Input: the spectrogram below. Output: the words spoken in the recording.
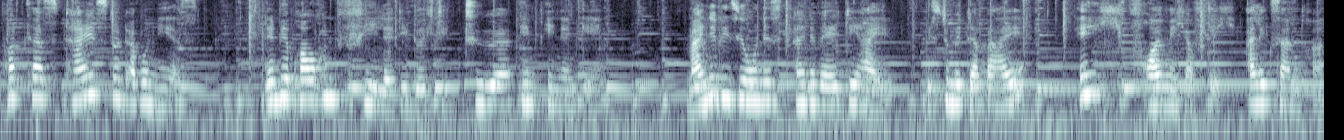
Podcast teilst und abonnierst, denn wir brauchen viele, die durch die Tür im Innen gehen. Meine Vision ist eine Welt, die heilt. Bist du mit dabei? Ich freue mich auf dich, Alexandra.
